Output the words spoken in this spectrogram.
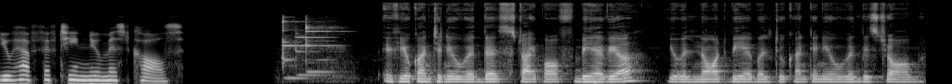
You have 15 new missed calls. If you continue with this type of behavior, you will not be able to continue with this job.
